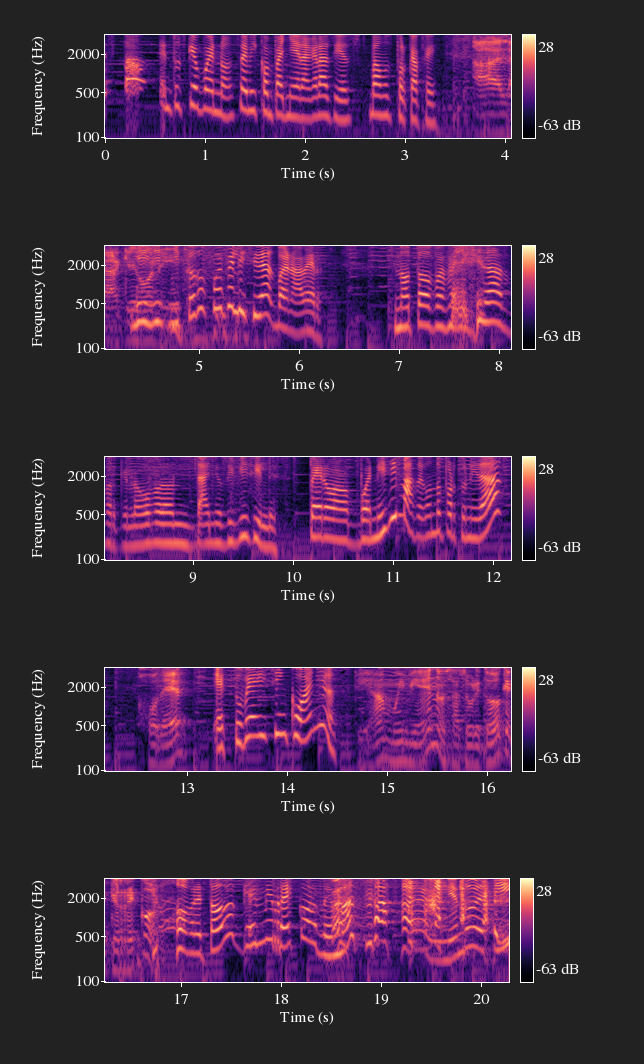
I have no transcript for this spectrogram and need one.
esto. Entonces qué bueno, sé mi compañera, gracias. Vamos por café. ¡Hala, qué Y, y todo fue felicidad. Bueno, a ver, no todo fue felicidad porque luego fueron años difíciles. Pero buenísima, segunda oportunidad. Joder, Estuve ahí cinco años. tía, muy bien. O sea, sobre todo que qué récord. Sobre todo, que es mi récord de más. Viniendo de ti.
